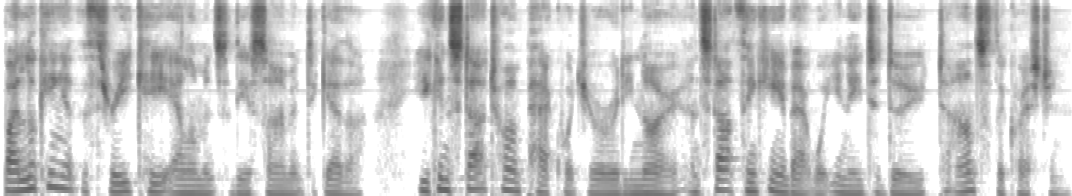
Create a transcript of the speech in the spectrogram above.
By looking at the three key elements of the assignment together, you can start to unpack what you already know and start thinking about what you need to do to answer the question.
